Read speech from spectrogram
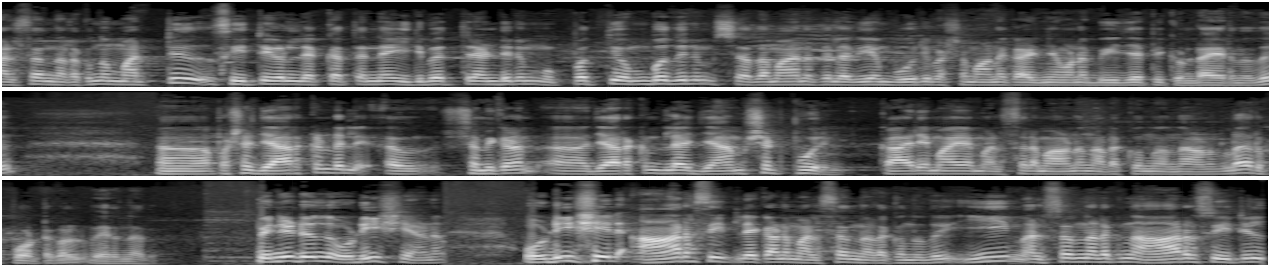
മത്സരം നടക്കുന്നു. മറ്റ് സീറ്റുകളിലൊക്കെ തന്നെ ഇരുപത്തിരണ്ടിനും മുപ്പത്തി ഒമ്പതിനും ശതമാനത്തിലധികം ഭൂരിപക്ഷമാണ് കഴിഞ്ഞ തവണ ബി ജെ പിക്ക് ഉണ്ടായിരുന്നത് പക്ഷേ ജാർഖണ്ഡിൽ ക്ഷമിക്കണം ജാർഖണ്ഡിലെ ജാംഷഡ്പൂരിൽ കാര്യമായ മത്സരമാണ് നടക്കുന്നതെന്നാണുള്ള റിപ്പോർട്ടുകൾ വരുന്നത്. പിന്നീടുള്ളത് ഒഡീഷയാണ്. ഒഡീഷയിൽ ആറ് സീറ്റിലേക്കാണ് മത്സരം നടക്കുന്നത്. ഈ മത്സരം നടക്കുന്ന ആറ് സീറ്റിൽ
